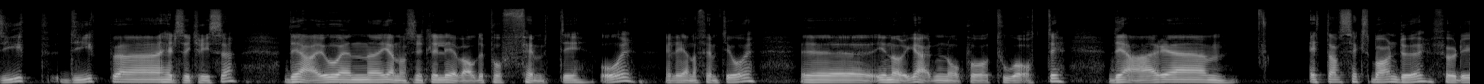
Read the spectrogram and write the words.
dyp, dyp helsekrise. Det er jo en gjennomsnittlig levealder på 50 år, eller 51 år. I Norge er den nå på 82. Det er ett av seks barn dør før de,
